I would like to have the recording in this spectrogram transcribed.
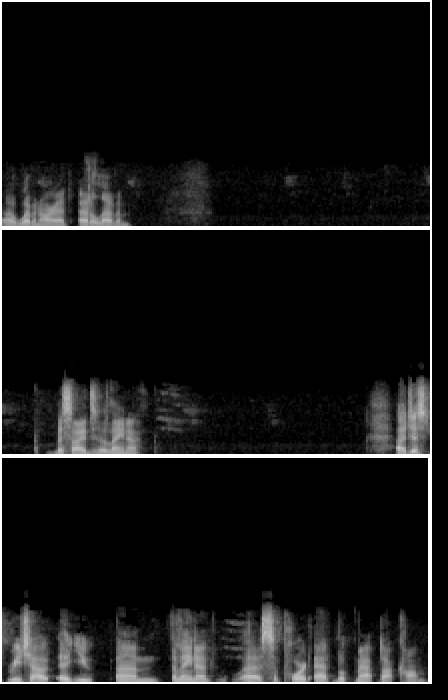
uh, webinar at, at 11. Besides Elena. Uh, just reach out, uh, you, um, Elena, support at bookmap.com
